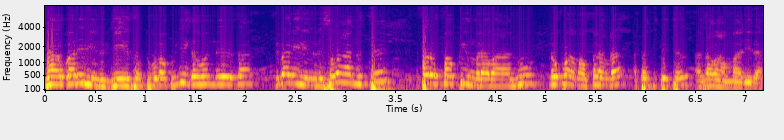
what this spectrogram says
ntabwo ari ibintu byiza. Tugomba kubyigaho neza biba ari ibintu bisobanutse atari upfa kwimura abantu no kubaha amafaranga atafite icyo azabamarira.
